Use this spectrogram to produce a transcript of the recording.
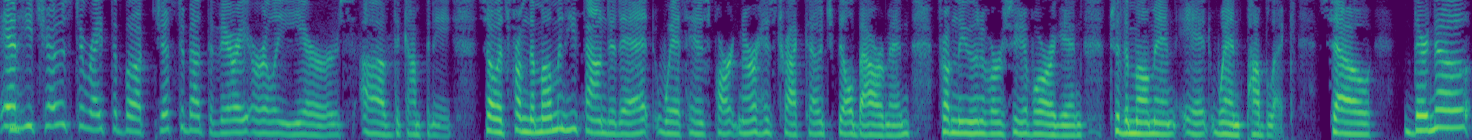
And he chose to write the book just about the very early years of the company. So it's from the moment he founded it with his partner, his track coach, Bill Bowerman from the University of Oregon, to the moment it went public. So there no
